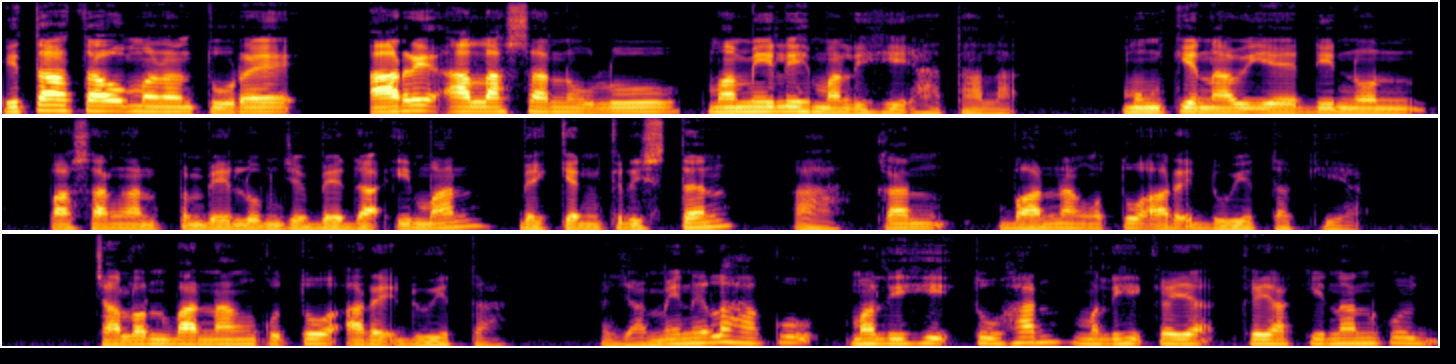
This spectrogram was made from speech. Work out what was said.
ita tahu menenture are alasan ulu memilih malihi hatala. Mungkin awi dinun pasangan pembelum je beda iman, beken Kristen, ah kan banang itu arek duita kia. Calon banang tu arek duita. Jaminilah aku melihi Tuhan, melihi kaya, keyakinanku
